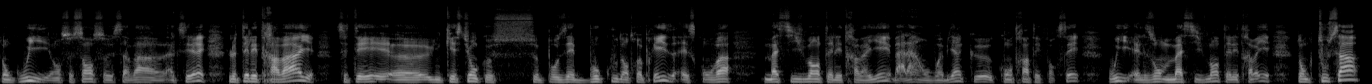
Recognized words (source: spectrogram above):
Donc oui, en ce sens, ça va accélérer. Le télétravail, c'était une question que se posaient beaucoup d'entreprises. Est-ce qu'on va massivement télétravailler? Bah Là, on voit bien que contraintes et forcées, oui, elles ont massivement télétravaillé. Donc tout ça,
